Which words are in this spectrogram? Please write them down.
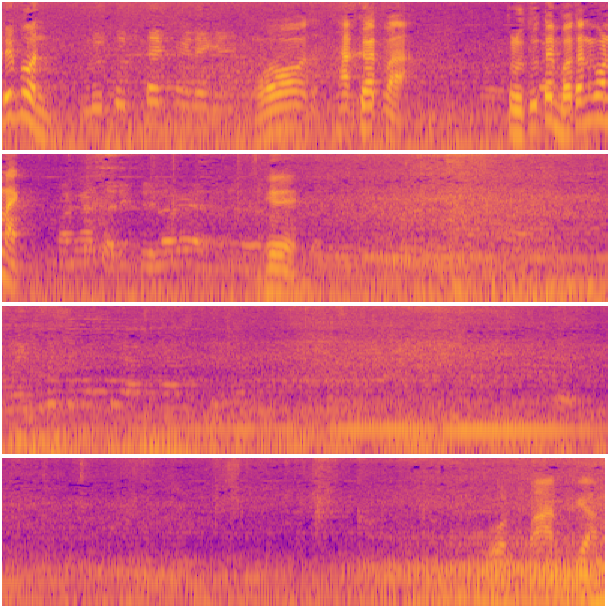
Pripun? Bluetooth tag ngene iki. Oh, saged, Pak. Bluetooth-e mboten connect. Mangajari dealer kan. Nggih. Pun panjang.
